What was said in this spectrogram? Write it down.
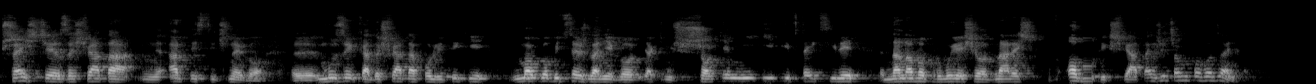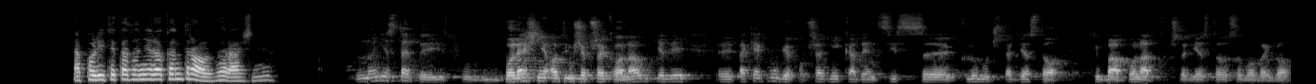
przejście ze świata mm, artystycznego, y, muzyka do świata polityki mogło być też dla niego jakimś szokiem i, i, i w tej chwili na nowo próbuje się odnaleźć w obu tych światach. Życzę mu powodzenia. A polityka to nie rock and roll, wyraźnie. No niestety, boleśnie o tym się przekonał, kiedy, y, tak jak mówię, w poprzedniej kadencji z y, klubu 40 chyba ponad 40-osobowego,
